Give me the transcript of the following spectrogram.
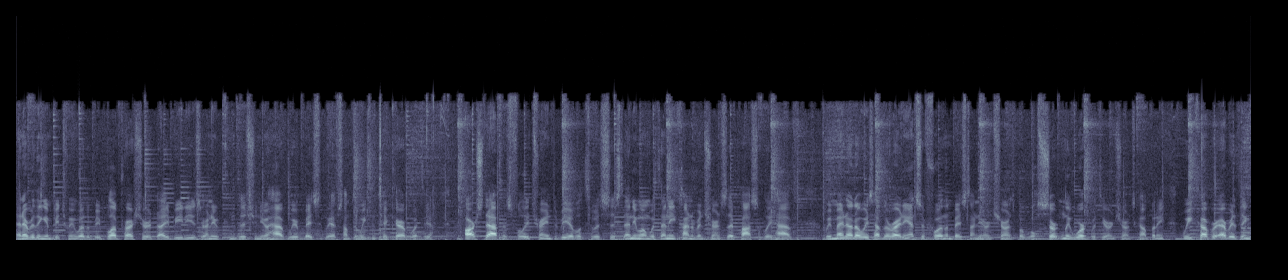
and everything in between, whether it be blood pressure or diabetes or any condition you have, we basically have something we can take care of with you. Our staff is fully trained to be able to assist anyone with any kind of insurance they possibly have. We may not always have the right answer for them based on your insurance, but we'll certainly work with your insurance company. We cover everything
